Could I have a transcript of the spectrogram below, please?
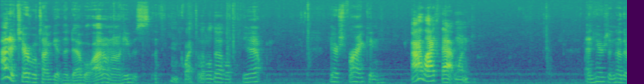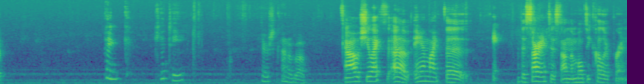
I had a terrible time getting the devil. I don't know. He was, Quite the little devil. Yep. Here's Frank, and, I like that one. and here's another pink kitty. There's kind of a, Oh, she likes uh and like the the scientist on the multicolor print.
